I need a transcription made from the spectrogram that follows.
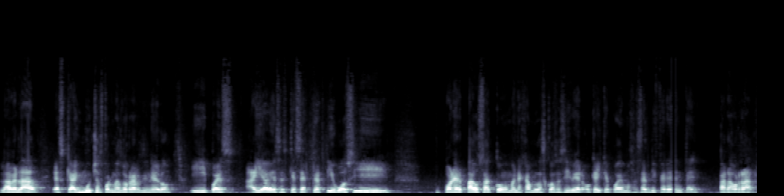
La verdad es que hay muchas formas de ahorrar dinero y pues hay a veces que ser creativos y poner pausa cómo manejamos las cosas y ver, ok, ¿qué podemos hacer diferente para ahorrar?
